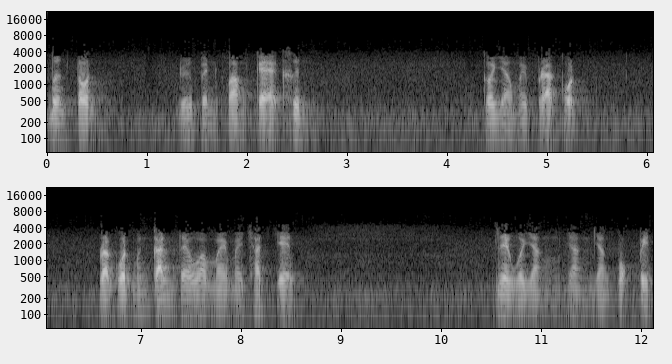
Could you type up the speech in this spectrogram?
เบื้องต้น หรือเป็นความแก่ขึ้น ก็ยังไม่ปรากฏ ปรากฏเหมือนกันแต่ว่าไม่ไม่ชัดเจน เรียกว่ายังยังยังปกปิด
